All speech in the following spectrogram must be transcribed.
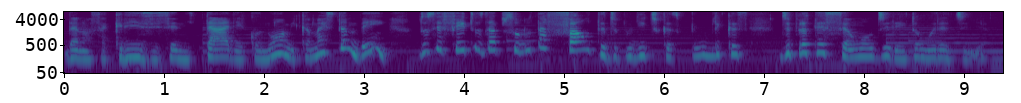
da nossa crise sanitária e econômica, mas também dos efeitos da absoluta falta de políticas públicas de proteção ao direito à moradia.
